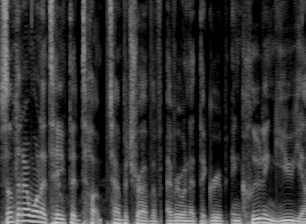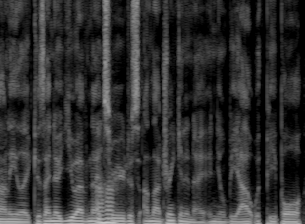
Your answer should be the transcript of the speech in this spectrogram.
Something I want to take the t- temperature of, of everyone at the group, including you, Yanni, like because I know you have nights Uh-huh. where you're just I'm not drinking tonight, and you'll be out with people,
